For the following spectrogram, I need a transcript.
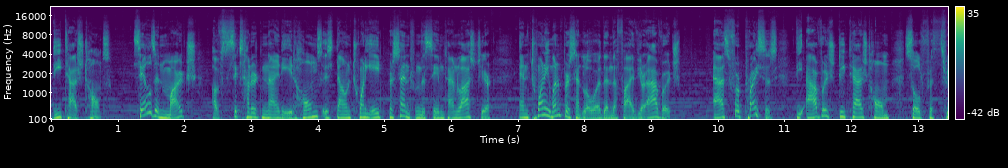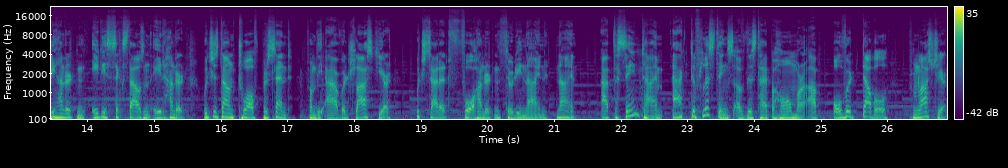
detached homes. Sales in March of 698 homes is down 28% from the same time last year and 21% lower than the five year average. As for prices, the average detached home sold for 386,800, which is down 12% from the average last year, which sat at 439,900. At the same time, active listings of this type of home are up over double from last year.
